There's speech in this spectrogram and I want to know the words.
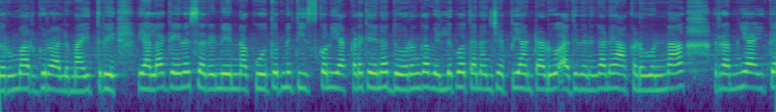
దుర్మార్గురాలు మైత్రి? ఎలాగైనా సరే నేను నా కూతుర్ని తీసుకొని ఎక్కడికైనా దూరంగా వెళ్ళిపోతానని చెప్పి అంటాడు. అది వినగానే అక్కడ ఉన్న రమ్య అయితే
